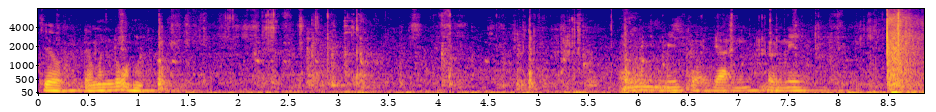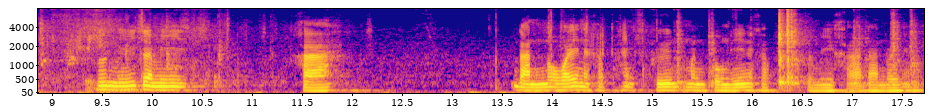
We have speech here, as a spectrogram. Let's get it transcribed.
เกี่ยว เดี๋ยวมันร่วง อันนี้มีตัวยันตัวนี้ รุ่นนี้ จะมีขาดันเอาไว้นะครับ ให้พื้นมันตรงนี้นะครับ จะมีขาดันไว้นะครับ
